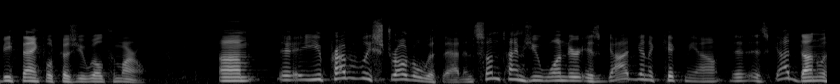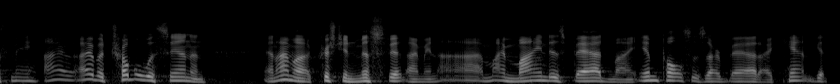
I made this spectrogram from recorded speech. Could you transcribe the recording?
be thankful because you will tomorrow. Um, eh, you probably struggle with that. And sometimes you wonder is God going to kick me out? Is God done with me? I, I, have a trouble with sin, and, and I'm a Christian misfit. I mean, uh, my mind is bad. My impulses are bad. I can't get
